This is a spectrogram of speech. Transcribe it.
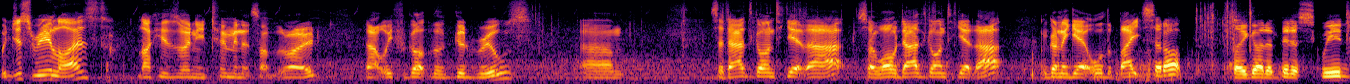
We just realised, like it's only two minutes up the road, that we forgot the good reels. Um, so Dad's gone to get that. So while Dad's gone to get that, I'm gonna get all the bait set up. So I got a bit of squid,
